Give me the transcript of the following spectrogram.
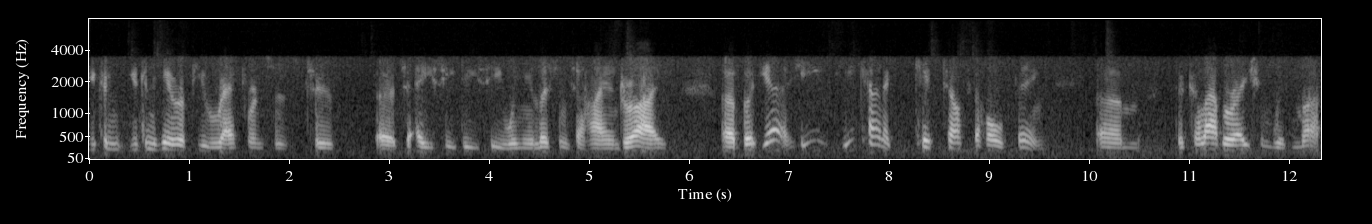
you can you can hear a few references to uh, to ACDC when you listen to High and Dry. Uh, but yeah, he he kind of kicked off the whole thing. Um, the collaboration with Mutt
